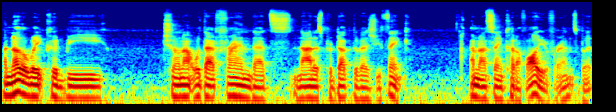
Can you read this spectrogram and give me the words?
Another weight could be chilling out with that friend that's not as productive as you think. I'm not saying cut off all your friends, but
